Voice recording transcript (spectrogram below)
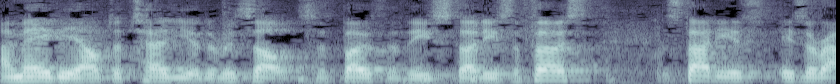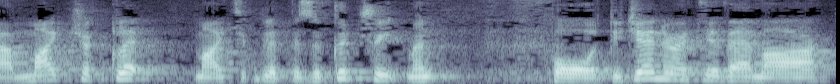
I may be able to tell you the results of both of these studies. The first study is, is around MitraClip. MitraClip is a good treatment for degenerative MR.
